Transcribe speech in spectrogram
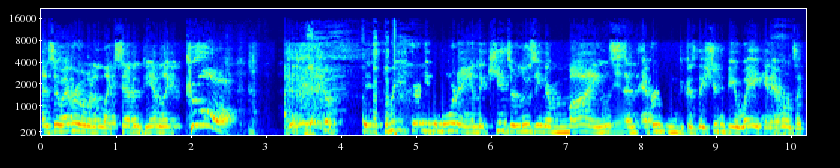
And so everyone at like seven p.m. is like, "Cool." it's three thirty in the morning, and the kids are losing their minds, Oh, yeah. and everyone because they shouldn't be awake, and everyone's like,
